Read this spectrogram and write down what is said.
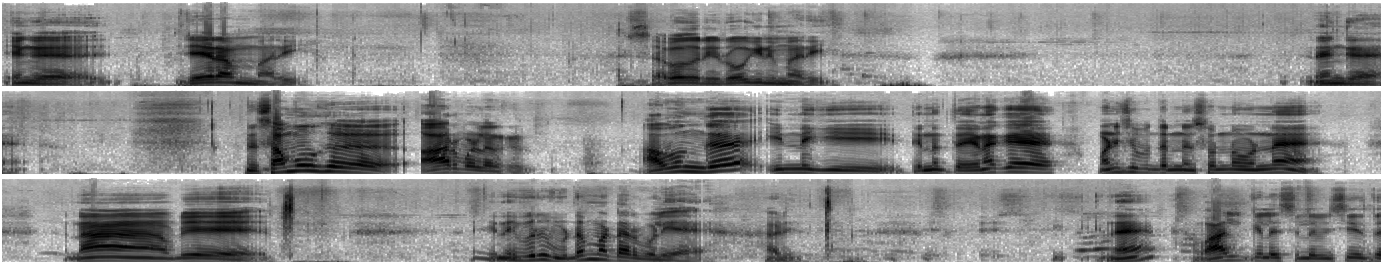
எங்கள் ஜெயராம் மாதிரி சகோதரி ரோகிணி மாதிரி எங்கள் இந்த சமூக ஆர்வலர்கள் அவங்க இன்றைக்கி தினத்தை எனக்கு மனுஷபுத்திரன் சொன்ன உடனே நான் அப்படியே என்னை விரும்ப விட மாட்டார் போலியே அப்படி. என்ன? வாழ்க்கையில் சில விஷயத்த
